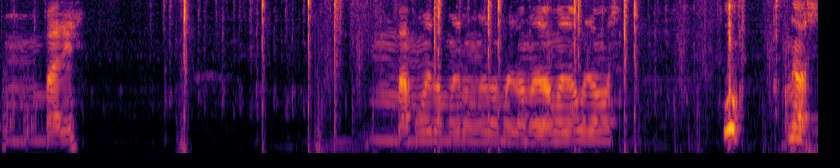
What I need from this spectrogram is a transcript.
Mm, vale. Mm, vamos, vamos, vamos, vamos, vamos, vamos, vamos, vamos. ¡Uh! Vámonos.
